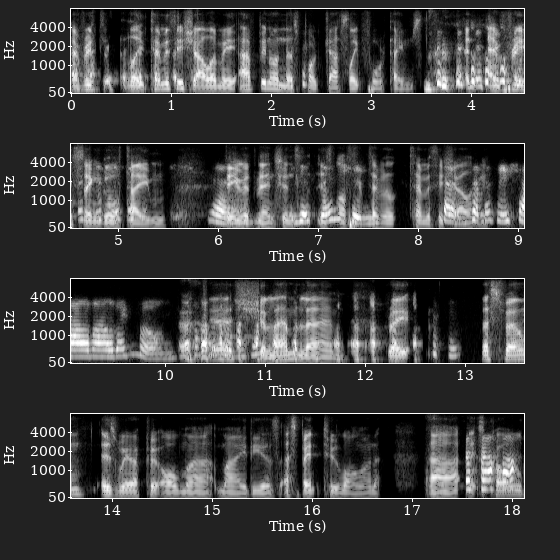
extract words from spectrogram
Every like Timothy Chalamet, I've been on this podcast like four times, and every single time yeah. David mentions his love for Tim- Timothée Chalamet. Timothée Chalamet, Bing Bong. yeah, Shalamalam. Right, this film is where I put all my my ideas. I spent too long on it. Uh, it's called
